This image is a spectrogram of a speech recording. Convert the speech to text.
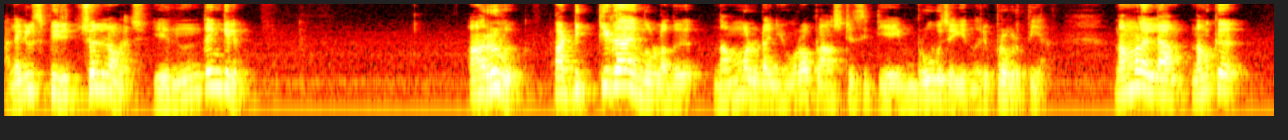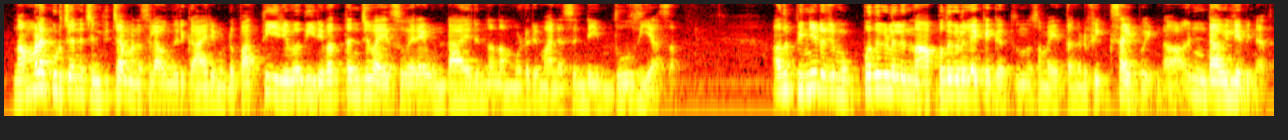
അല്ലെങ്കിൽ സ്പിരിച്വൽ നോളജ് എന്തെങ്കിലും അറിവ് പഠിക്കുക എന്നുള്ളത് നമ്മളുടെ ന്യൂറോ പ്ലാസ്റ്റിസിറ്റിയെ ഇമ്പ്രൂവ് ചെയ്യുന്ന ഒരു പ്രവൃത്തിയാണ്. നമ്മളെല്ലാം നമുക്ക് നമ്മളെക്കുറിച്ച് തന്നെ ചിന്തിച്ചാൽ മനസ്സിലാവുന്ന ഒരു കാര്യമുണ്ട്. പത്ത് ഇരുപത് ഇരുപത്തഞ്ച് വയസ്സ് വരെ ഉണ്ടായിരുന്ന നമ്മുടെ ഒരു മനസ്സിന്റെ ഇന്തൂസിയാസം അത് പിന്നീട് ഒരു മുപ്പതുകളിലും നാൽപ്പതുകളിലേക്കൊക്കെ എത്തുന്ന സമയത്ത് അങ്ങോട്ട് ഫിക്സ് ആയി പോയിട്ടുണ്ടാവും ഉണ്ടാവില്ല പിന്നെ അത്.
